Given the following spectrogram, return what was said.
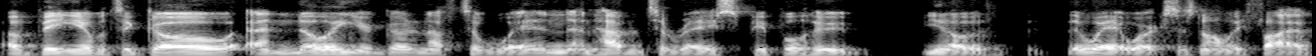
of being able to go and knowing you're good enough to win and having to race people who you know, the way it works is normally five,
